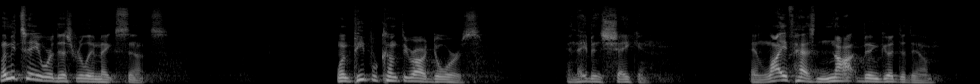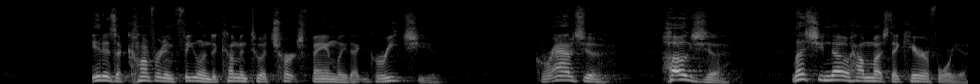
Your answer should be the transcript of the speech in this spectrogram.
Let me tell you where this really makes sense. When people come through our doors, and they've been shaken. And life has not been good to them. It is a comforting feeling to come into a church family that greets you, grabs you, hugs you, lets you know how much they care for you,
